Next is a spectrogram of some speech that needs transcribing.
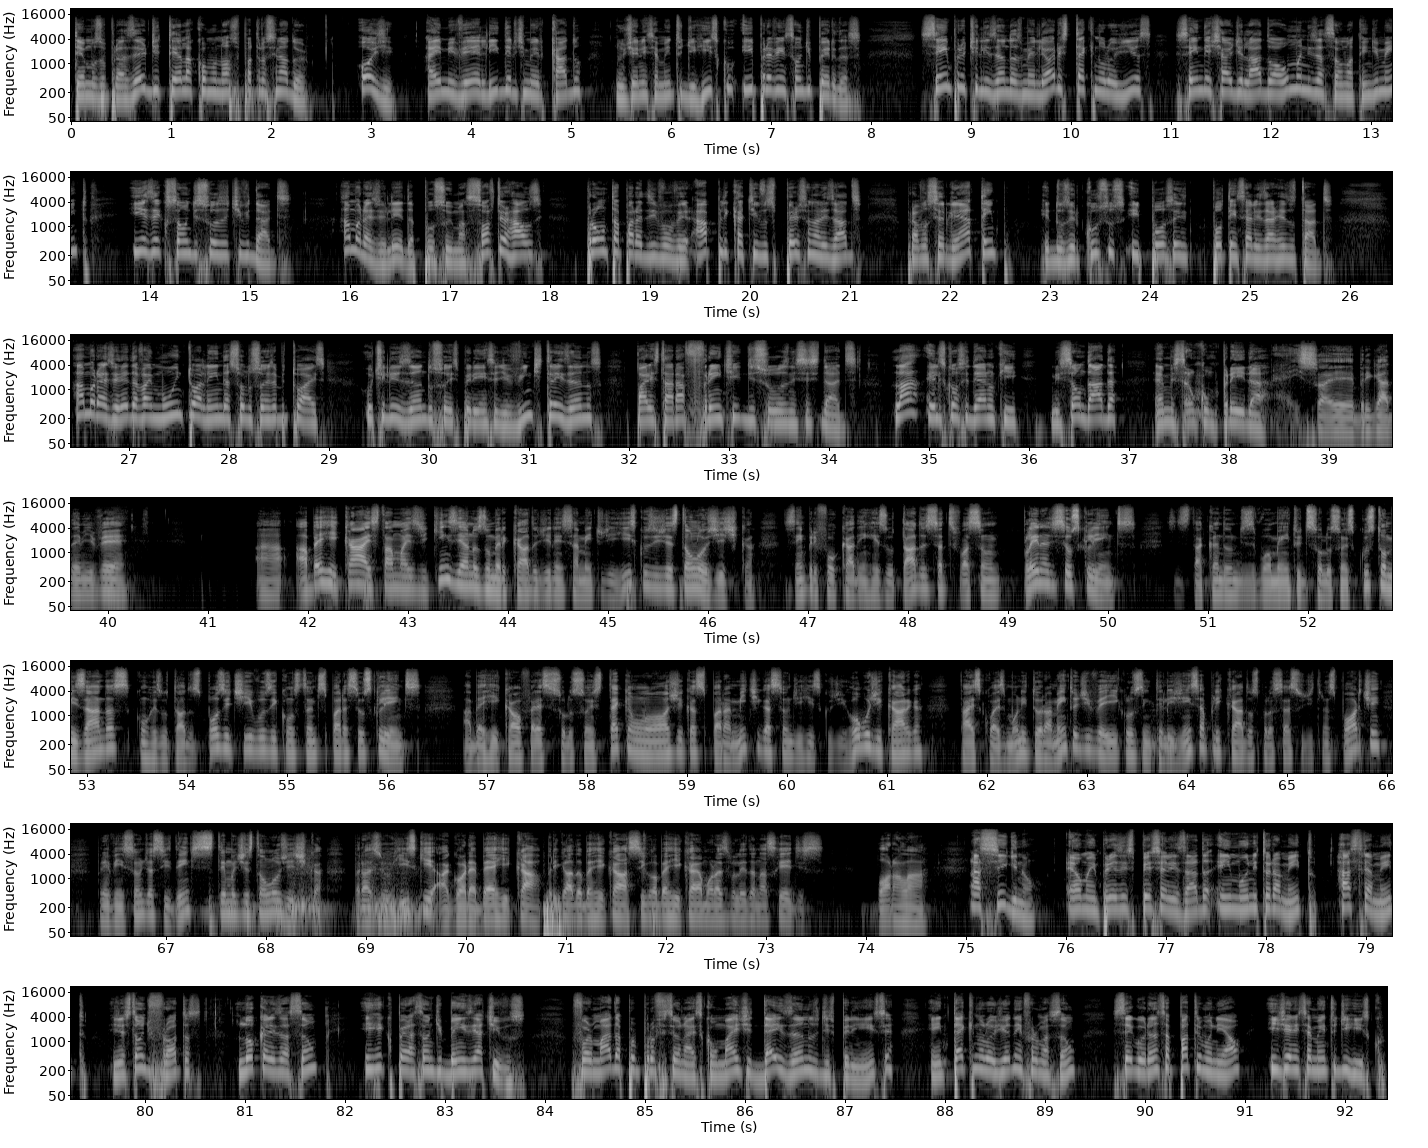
Temos o prazer de tê-la como nosso patrocinador. Hoje, a MV é líder de mercado no gerenciamento de risco e prevenção de perdas, sempre utilizando as melhores tecnologias sem deixar de lado a humanização no atendimento e execução de suas atividades. A Moraes Veleda possui uma software house pronta para desenvolver aplicativos personalizados para você ganhar tempo, reduzir custos e poten- potencializar resultados. A Moraes Veleda vai muito além das soluções habituais, utilizando sua experiência de 23 anos para estar à frente de suas necessidades. Lá, eles consideram que missão dada é missão cumprida. É isso aí, obrigado, MV. A, BRK está há mais de 15 anos no mercado de gerenciamento de riscos e gestão logística, sempre focada em resultados e satisfação plena de seus clientes, se destacando no desenvolvimento de soluções customizadas com resultados positivos e constantes para seus clientes. A BRK oferece soluções tecnológicas para mitigação de riscos de roubo de carga, tais quais monitoramento de veículos, inteligência aplicada aos processos de transporte, prevenção de acidentes e sistema de gestão logística. Brasil Risque, agora é BRK. Obrigado, BRK. Sigam a BRK e a Moraes Veleda nas redes. Bora lá. A Signal é uma empresa especializada em monitoramento, rastreamento, gestão de frotas, localização e recuperação de bens e ativos. Formada por profissionais com mais de 10 anos de experiência em tecnologia da informação, segurança patrimonial e gerenciamento de risco.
